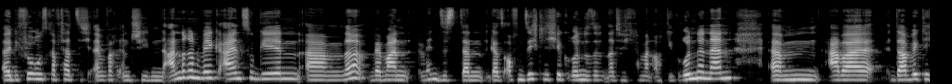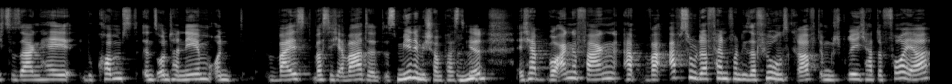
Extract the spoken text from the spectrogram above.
Äh, die Führungskraft hat sich einfach entschieden, einen anderen Weg einzugehen. Ähm, ne? Wenn man, wenn es dann ganz offensichtliche Gründe sind, natürlich kann man auch die Gründe nennen. Ähm, aber da wirklich zu sagen, hey, du kommst ins Unternehmen und weißt, was sich erwartet. Ist mir nämlich schon passiert. Mhm. Ich habe wo angefangen, hab, war absoluter Fan von dieser Führungskraft im Gespräch, hatte vorher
